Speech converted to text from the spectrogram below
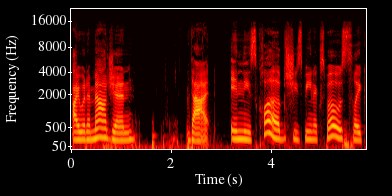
I would imagine that in these clubs, she's being exposed to like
